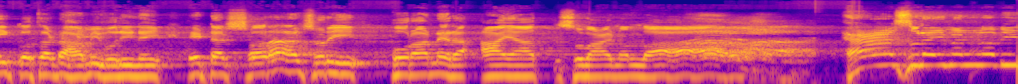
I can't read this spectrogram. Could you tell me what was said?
এই কথাটা আমি বলি নাই। এটা সরাসরি কোরআনের আয়াত, সুবহানাল্লাহ। হ্যাঁ সুলাইমান নবী,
